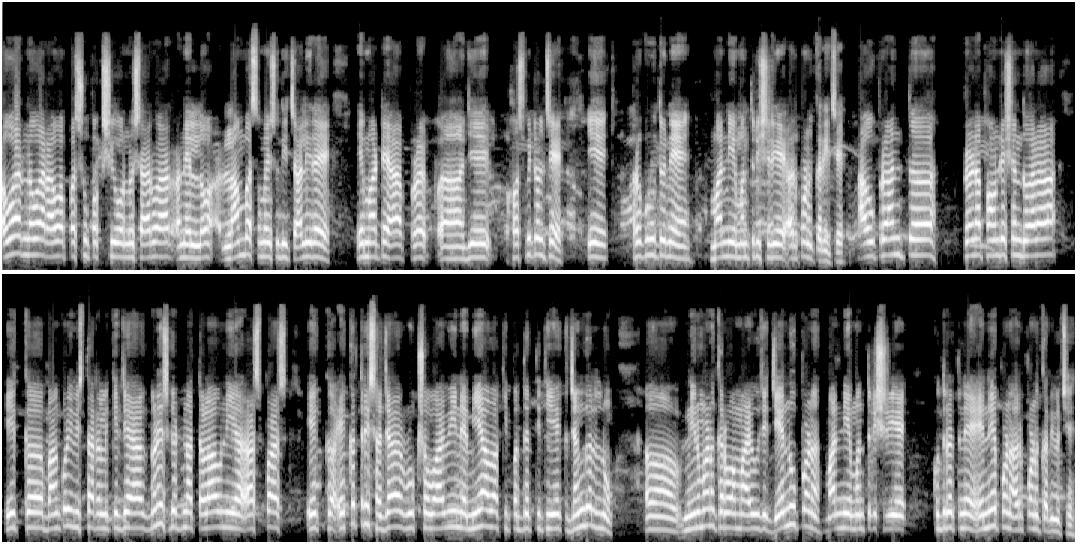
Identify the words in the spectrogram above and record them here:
અવારનવાર આવા પશુ પક્ષીઓનું સારવાર અને લાંબા સમય સુધી ચાલી રહે એ માટે આ જે હોસ્પિટલ છે, એ પ્રકૃતિને માનનીય મંત્રીશ્રીએ અર્પણ કરી છે. આ ઉપરાંત પ્રેરણા ફાઉન્ડેશન દ્વારા એક બાંકોળી વિસ્તાર કે જે આ ગણેશગઢના તળાવની આસપાસ એક એકત્રીસ હજાર વૃક્ષો વાવીને મિયાવાકી પદ્ધતિથી એક જંગલનું નિર્માણ કરવામાં આવ્યું છે. જેનું પણ માનનીય મંત્રીશ્રીએ કુદરતને એને પણ અર્પણ કર્યું છે.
